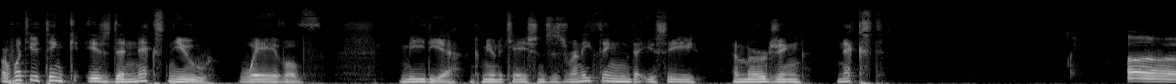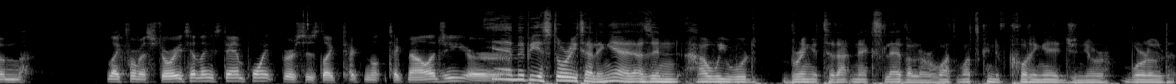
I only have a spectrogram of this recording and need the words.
or what do you think is the next new wave of media and communications? Is there anything that you see emerging next? Um, like from a storytelling standpoint versus like techno- technology, or Yeah, maybe a storytelling. Yeah, as in how we would bring it to that next level, or what what's kind of cutting edge in your world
